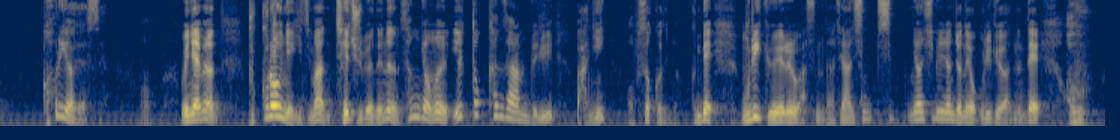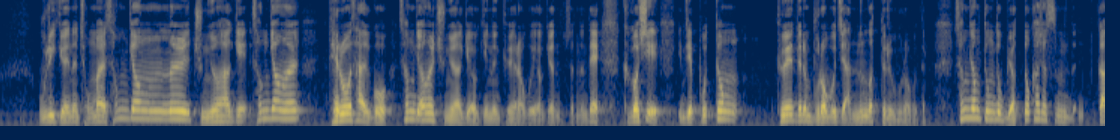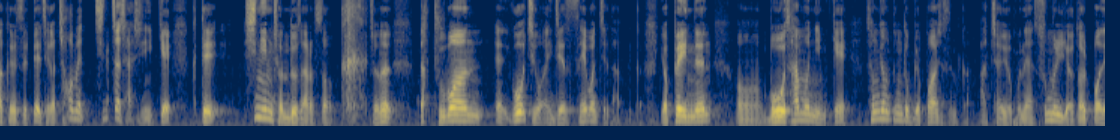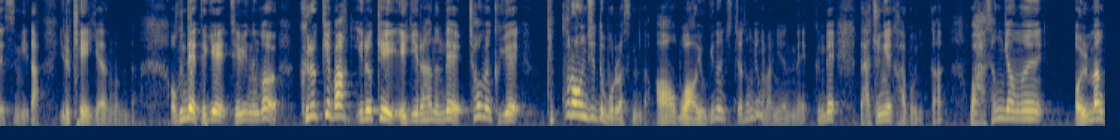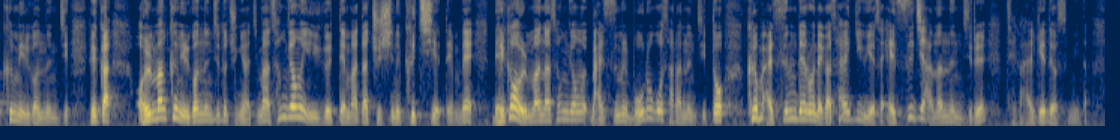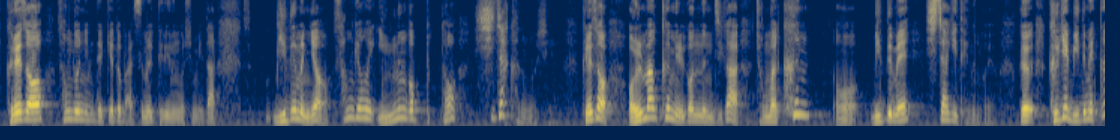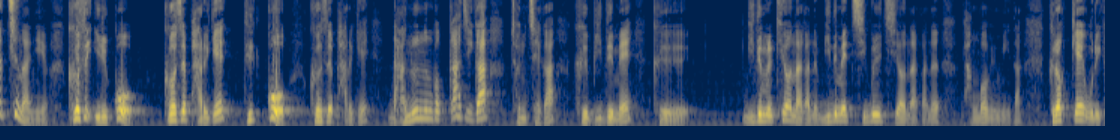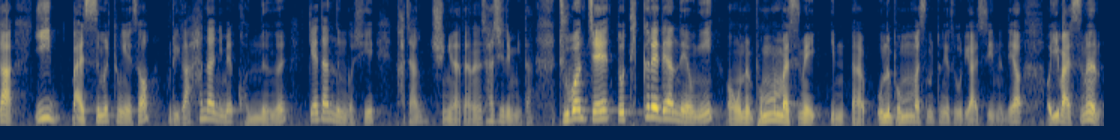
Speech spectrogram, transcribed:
커리어였어요. 어, 왜냐하면 부끄러운 얘기지만 제 주변에는 성경을 일독한 사람들이 많이 없었거든요. 근데 우리 교회를 왔습니다. 제가 한 10, 10년, 11년 전에 우리 교회 왔는데, 어우, 우리 교회는 정말 성경을 중요하게, 성경을 대로 살고 성경을 중요하게 여기는 교회라고 여겨졌는데 그것이 이제 보통 교회들은 물어보지 않는 것들을 물어보더라고요. 성경 통독 몇 독 하셨습니까? 그랬을 때 제가 처음에 진짜 자신 있게 그때 신임 전도사로서 저는 딱 두 번이고 지금 이제 세 번째다. 그러니까 옆에 있는 어, 모 사모님께 성경 통독 몇 번 하셨습니까? 아, 저 요번에 28번 했습니다. 이렇게 얘기하는 겁니다. 어, 근데 되게 재밌는 거 그렇게 막 이렇게 얘기를 하는데 처음엔 그게 부끄러운지도 몰랐습니다. 아, 와, 여기는 진짜 성경 많이 했네. 근데 나중에 가보니까, 와, 성경을 얼만큼 읽었는지 그러니까 얼만큼 읽었는지도 중요하지만 성경을 읽을 때마다 주시는 그 지혜 때문에 내가 얼마나 성경을 말씀을 모르고 살았는지 또 그 말씀대로 내가 살기 위해서 애쓰지 않았는지를 제가 알게 되었습니다. 그래서 성도님들께도 말씀을 드리는 것입니다. 믿음은요 성경을 읽는 것부터 시작하는 것이에요. 그래서 얼만큼 읽었는지가 정말 큰 어, 믿음의 시작이 되는 거예요. 그, 그게 믿음의 끝은 아니에요. 그것을 읽고 그것을 바르게 듣고 그것을 바르게 나누는 것까지가 전체가 그 믿음의 그 믿음을 키워나가는 믿음의 집을 지어나가는 방법입니다. 그렇게 우리가 이 말씀을 통해서 우리가 하나님의 권능을 깨닫는 것이 가장 중요하다는 사실입니다. 두 번째 또 티끌에 대한 내용이 어, 오늘 본문 말씀에 아, 오늘 본문 말씀을 통해서 우리가 알 수 있는데요. 어, 이 말씀은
